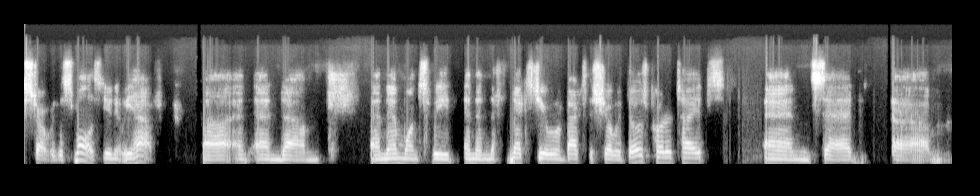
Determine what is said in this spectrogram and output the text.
start with the smallest unit we have. Uh, and and um, and then once we and then the next year we went back to the show with those prototypes and said, um,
